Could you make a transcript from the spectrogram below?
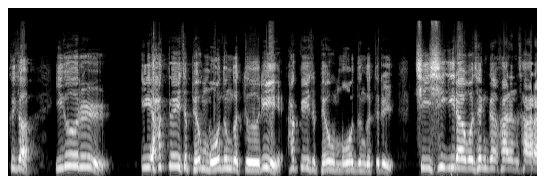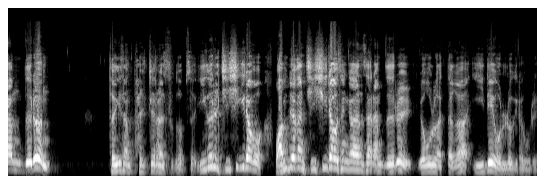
그러니까 이거를 이 학교에서 배운 모든 것들이 학교에서 배운 모든 것들을 지식이라고 생각하는 사람들은 더 이상 발전할 수가 없어. 이거를 지식이라고 완벽한 지식이라고 생각하는 사람들을 요걸 갖다가 이데올로기라고 그래.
